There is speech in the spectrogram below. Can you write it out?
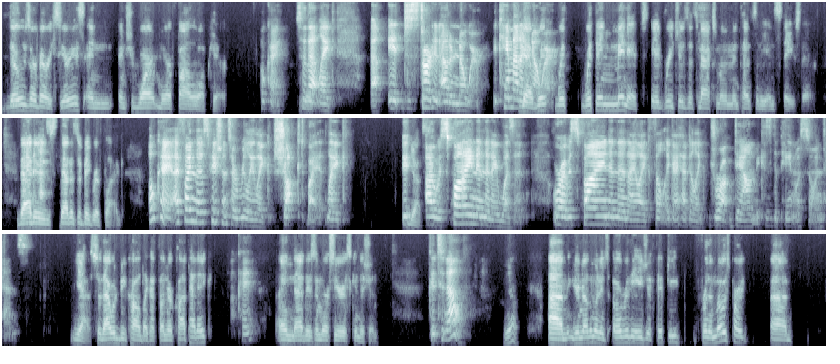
Those are very serious and and should warrant more follow up care. Okay. So Right. that like uh, it just started out of nowhere. It came out of yeah, nowhere. with within minutes, it reaches its maximum intensity and stays there. That And, uh, is that is a big red flag. okay, I find those patients are really like shocked by it. Like it, Yes. I was fine and then I wasn't. Or I was fine and then I like felt like I had to like drop down because the pain was so intense. Yeah, so that would be called like a thunderclap headache, Okay. and that is a more serious condition. Good to know. Yeah. Um, your another one is over the age of fifty. For the most part, um,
